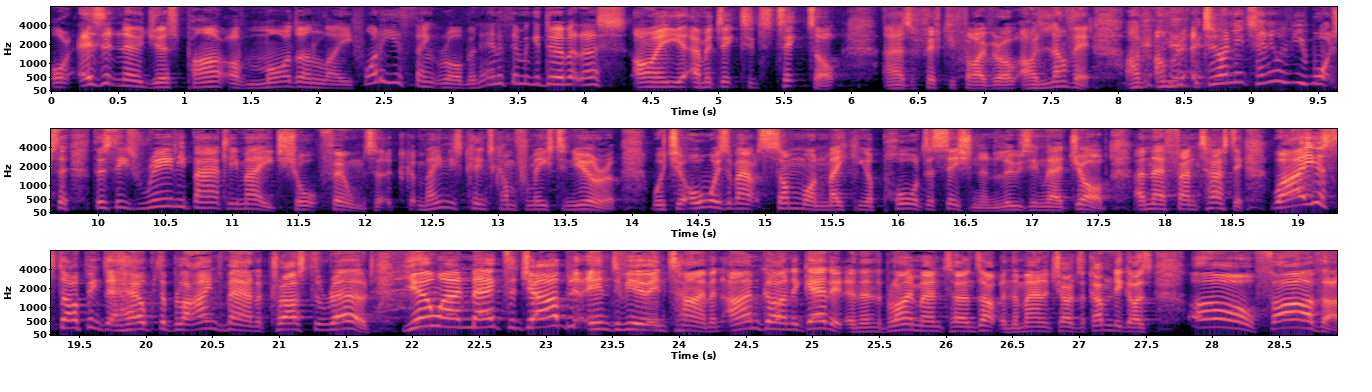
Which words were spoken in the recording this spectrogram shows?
or is it now just part of modern life? What do you think, Robin? Anything we can do about this? I am addicted to TikTok as a 55 year old. I love it. I'm, I'm, do, I, do any of you watch the? There's these really badly made short films that mainly seem to come from Eastern Europe, which are always about someone making a poor decision and losing their job, and they're fantastic. Why are you stopping to help the blind man across the road? You won't make the job interview in time, and I'm going to get it. And then the blind man turns up, and the man in charge of the company goes, "Oh, father!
